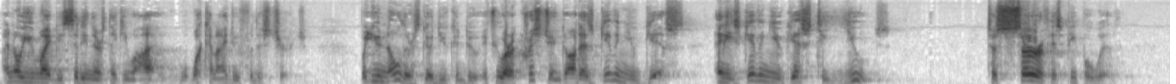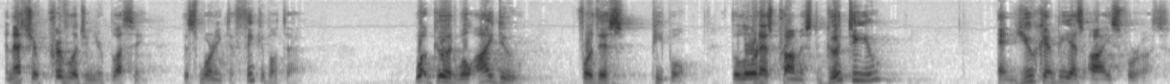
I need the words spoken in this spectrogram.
I know you might be sitting there thinking, well, I, what can I do for this church? But you know there's good you can do. If you are a Christian, God has given you gifts, and He's giving you gifts to use to serve his people with. And that's your privilege and your blessing this morning to think about that. What good will I do for this people? The Lord has promised good to you, and you can be as eyes for us.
